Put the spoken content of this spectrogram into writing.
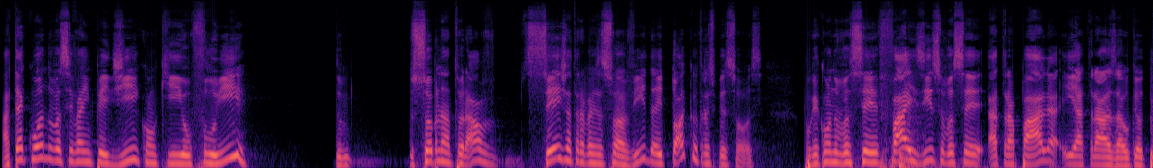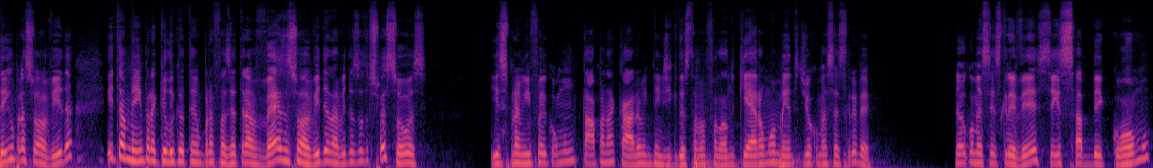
Até quando você vai impedir com que o fluir do, do sobrenatural seja através da sua vida e toque outras pessoas? Porque quando você faz isso, você atrapalha e atrasa o que eu tenho para sua vida e também para aquilo que eu tenho para fazer através da sua vida e na vida das outras pessoas. Isso para mim foi como um tapa na cara. Eu entendi que Deus estava falando que era o momento de eu começar a escrever. Então eu comecei a escrever sem saber como,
